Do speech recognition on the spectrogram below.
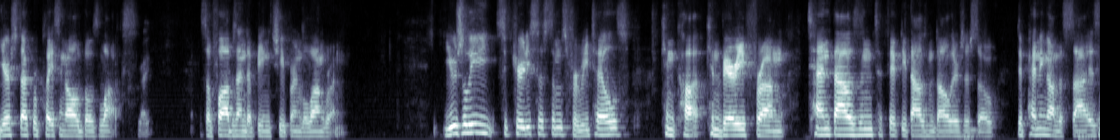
you're stuck replacing all of those locks. Right. So fobs end up being cheaper in the long run. Usually, security systems for retails can co- can vary from ten thousand to fifty thousand dollars or so, depending on the size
